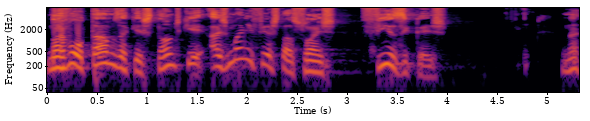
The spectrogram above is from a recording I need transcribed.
nós voltarmos à questão de que as manifestações físicas né,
